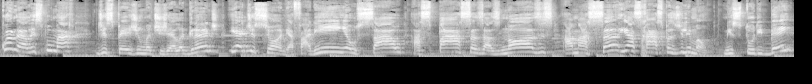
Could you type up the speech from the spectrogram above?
Quando ela espumar, despeje uma tigela grande e adicione a farinha, o sal, as passas, as nozes, a maçã e as raspas de limão. Misture bem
